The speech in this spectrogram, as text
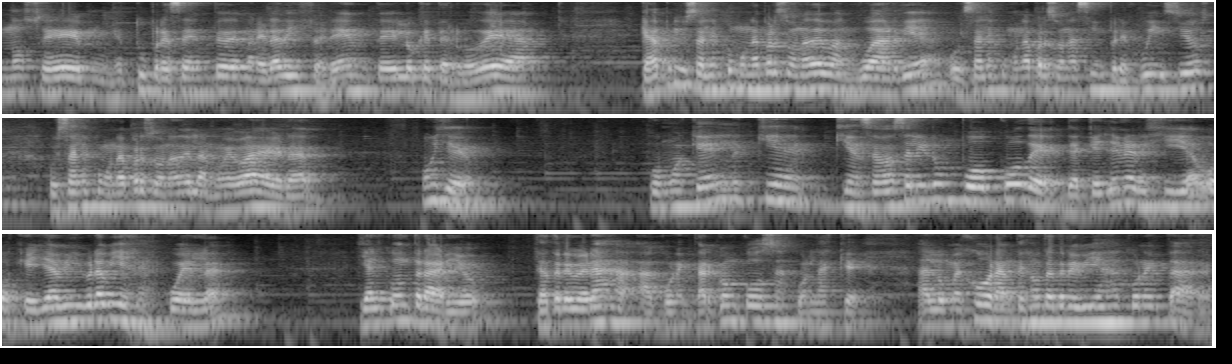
no sé, tu presente de manera diferente, lo que te rodea. Capri, sales como una persona de vanguardia, hoy sales como una persona sin prejuicios, hoy sales como una persona de la nueva era. Oye, como aquel quien, quien se va a salir un poco de, de aquella energía o aquella vibra vieja escuela y al contrario, te atreverás a, a conectar con cosas con las que a lo mejor antes no te atrevías a conectar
